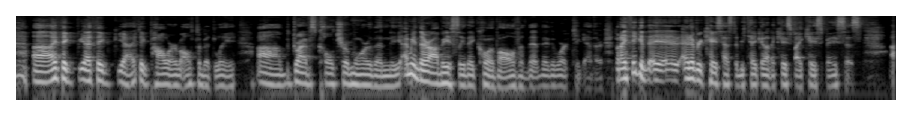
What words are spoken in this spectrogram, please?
Uh, I think I think yeah I think power ultimately uh, drives culture more than the. I mean, they're obviously they co-evolve and they, they work together, but I think it, it, every case has to be taken on a case by case basis. Uh,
